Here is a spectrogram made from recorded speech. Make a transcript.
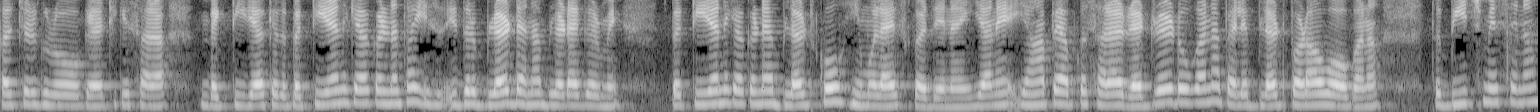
कल्चर ग्रो हो गया, ठीक है, सारा बैक्टीरिया के तो बैक्टीरिया ने क्या करना था? इधर ब्लड है ना ब्लड एगर में बैक्टीरिया ने क्या करना है? ब्लड को हीमोलाइज कर देना है, यानी यहाँ पे आपका सारा रेड रेड होगा ना, पहले ब्लड पड़ा हुआ होगा ना तो बीच में से ना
